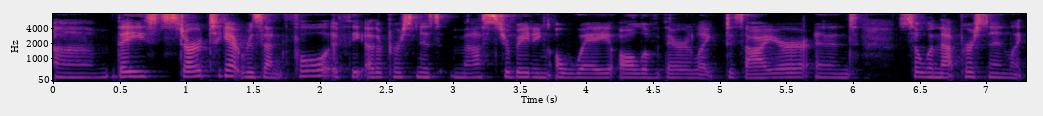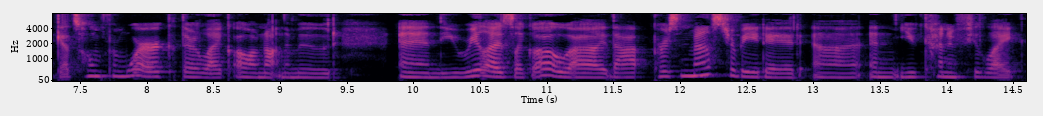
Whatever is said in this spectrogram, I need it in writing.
um, they start to get resentful if the other person is masturbating away all of their like desire. And so when that person like gets home from work they're like oh i'm not in the mood. And you realize like oh uh, that person masturbated uh, and you kind of feel like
